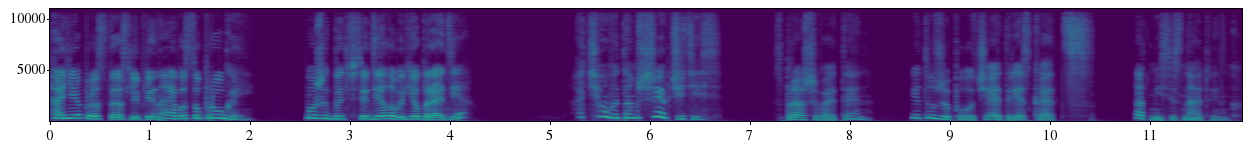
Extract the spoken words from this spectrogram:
А я просто ослеплена его супругой. Может быть, все дело в ее бороде? «О чем вы там шепчетесь?» — спрашивает Энн, и тут же получает резкое «ц» от миссис Найтвинг.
